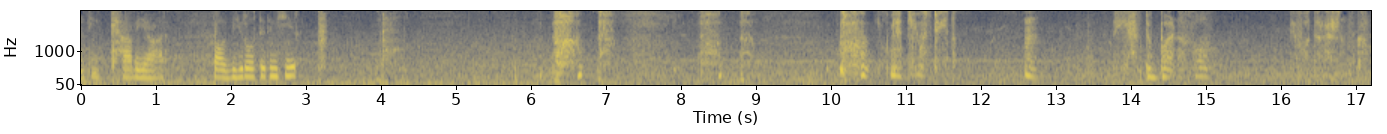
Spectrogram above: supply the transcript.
Eating caviar while we rotated You'll get used to it. They have to burn us all before the Russians come.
